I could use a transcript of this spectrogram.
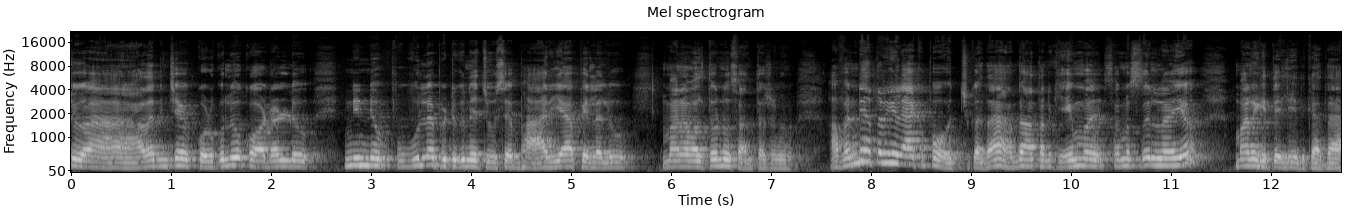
చూ ఆదరించే కొడుకులు కోడళ్ళు నిన్ను పువ్వుల్లో పెట్టుకునే చూసే భార్య పిల్లలు మనవలతో నువ్వు సంతోషంగా అవన్నీ అతనికి లేకపోవచ్చు కదా. అదో అతనికి ఏం సమస్యలు ఉన్నాయో మనకి తెలియదు కదా.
